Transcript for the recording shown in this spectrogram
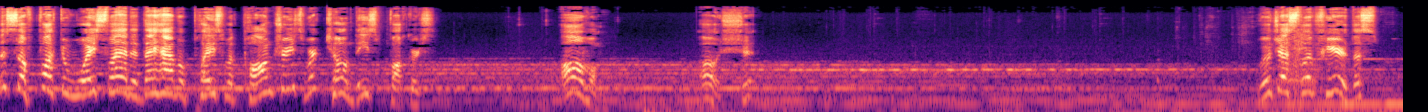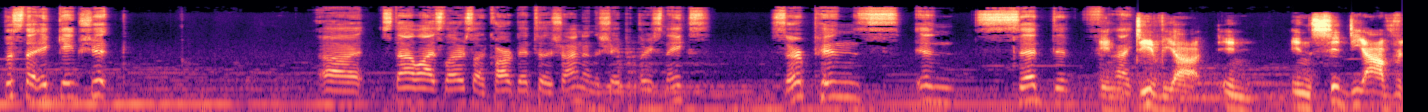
This is a fucking wasteland and they have a place with palm trees? We're killing these fuckers. All of them. Oh, shit. We'll just live here. This, this the in-game shit. Uh, stylized letters are carved into the shrine in the shape of three snakes. Serpens insidiv... In like- Divya, in Insidiav,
